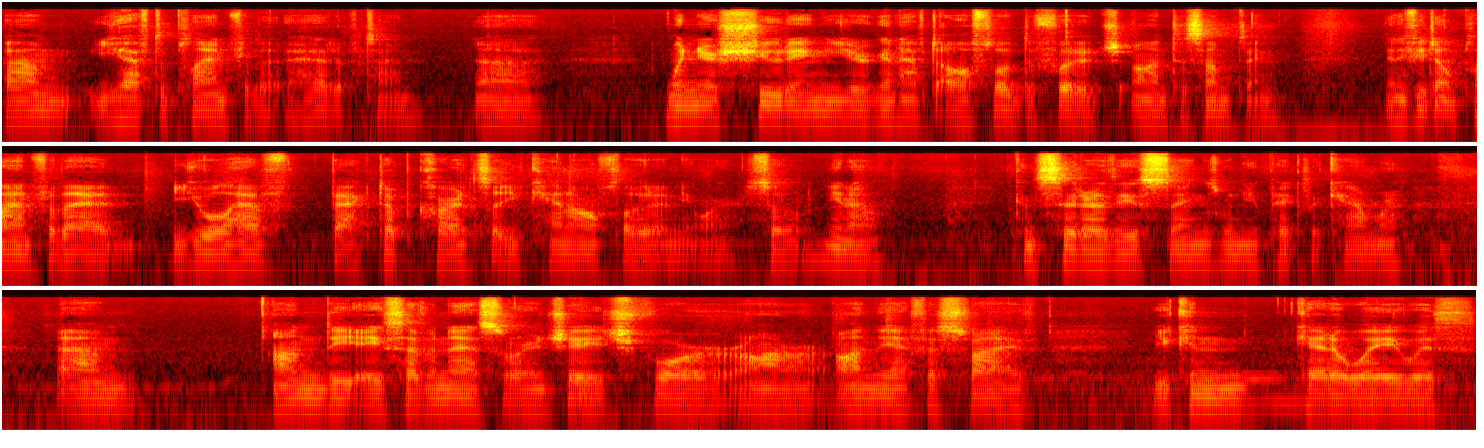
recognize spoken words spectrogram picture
um, you have to plan for that ahead of time. Uh, when you're shooting, you're gonna have to offload the footage onto something, and if you don't plan for that, you will have backed up cards that you can't offload anywhere. So you know, consider these things when you pick the camera. Um, on the A7S or a GH4 or on the FS5, you can get away with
